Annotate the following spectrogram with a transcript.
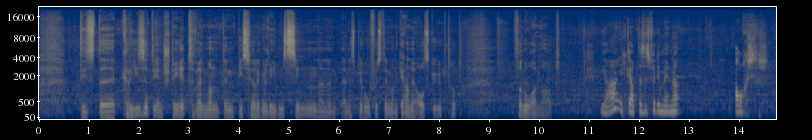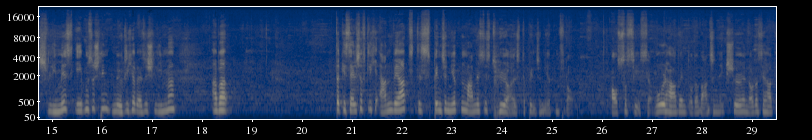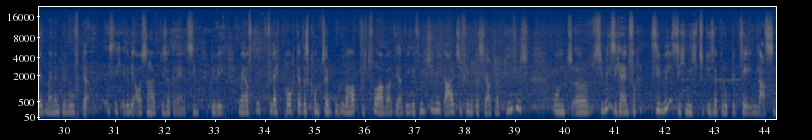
diese Krise, die entsteht, weil man den bisherigen Lebenssinn eines Berufes, den man gerne ausgeübt hat, verloren hat. Ja, ich glaube, dass es für die Männer auch schlimm ist, ebenso schlimm, möglicherweise schlimmer. Aber der gesellschaftliche Anwert des pensionierten Mannes ist höher als der pensionierten Frau. Außer sie ist sehr wohlhabend oder wahnsinnig schön oder sie hat eben einen Beruf, der sich irgendwie außerhalb dieser Grenzen bewegt. Ich meine, die, vielleicht pocht er, das kommt so im Buch überhaupt nicht vor, aber die Adele fühlt sich nicht alt, sie findet, dass sie attraktiv ist und äh, sie will sich einfach, sie will sich nicht zu dieser Gruppe zählen lassen.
